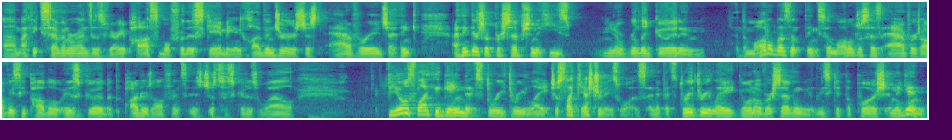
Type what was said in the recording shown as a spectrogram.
Um, I think seven runs is very possible for this game. Again, Clevinger is just average. I think I think there's a perception that he's you know really good, and the model doesn't think so. The model just says average. Obviously, Pablo is good, but the Padres' offense is just as good as well feels like a game that's 3 3 late, just like yesterday's was. And if it's 3 3 late, going over seven, we at least get the push. And again,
